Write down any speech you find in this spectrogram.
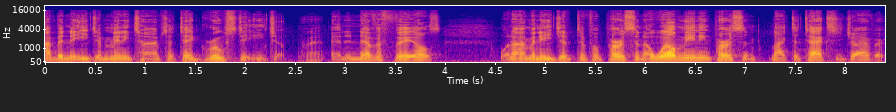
I've been to Egypt many times. I take groups to Egypt. Right. And it never fails when I'm in Egypt if a person, a well meaning person, like the taxi driver,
